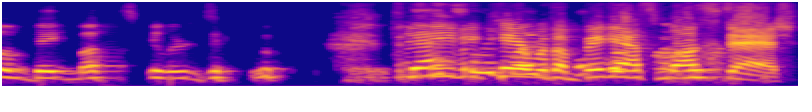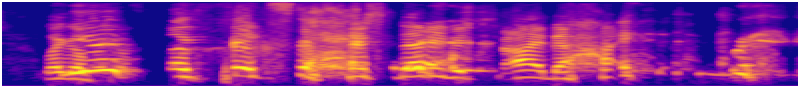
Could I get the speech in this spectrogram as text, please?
a big muscular dude. Didn't That's even like care my with a big ass mustache, like a Yes, like fake stash, not even trying to hide. it.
